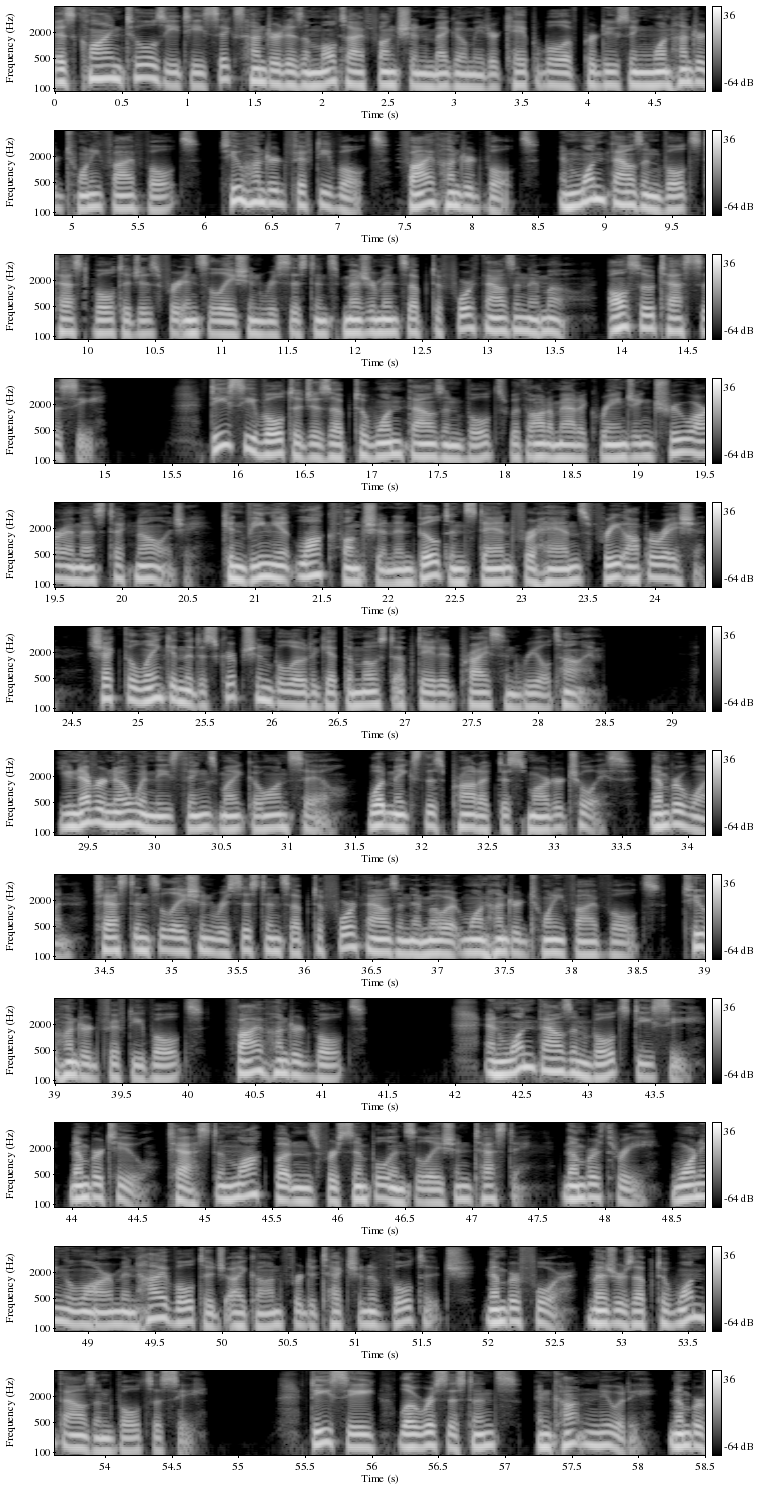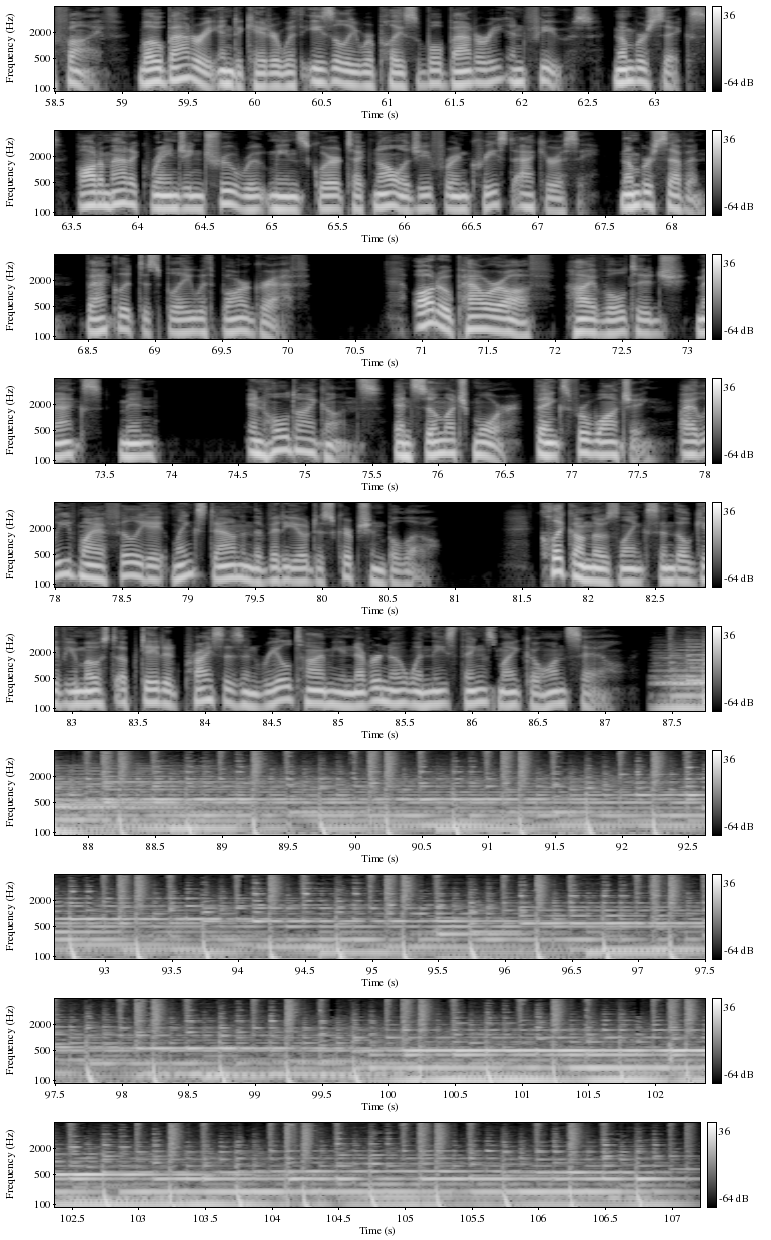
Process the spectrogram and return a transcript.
As Klein Tools ET600 is a multifunction megohmmeter capable of producing 125 volts, 250 volts, 500 volts, and 1000 volts test voltages for insulation resistance measurements up to 4000 mO. Also tests AC. DC voltages up to 1000 volts with automatic ranging true RMS technology. Convenient lock function and built-in stand for hands-free operation. Check the link in the description below to get the most updated price in real time. You never know when these things might go on sale. What makes this product a smarter choice? Number 1. Test insulation resistance up to 4000 mO at 125 volts, 250 volts, 500 volts, and 1000 volts DC. Number 2. Test and lock buttons for simple insulation testing. Number 3. Warning alarm and high voltage icon for detection of voltage. Number 4. Measures up to 1000 volts AC. DC, low resistance, and continuity. Number 5. Low battery indicator with easily replaceable battery and fuse. Number 6. Automatic ranging true root mean square technology for increased accuracy. Number 7. Backlit display with bar graph. Auto power off, high voltage, max, min, and hold icons, and so much more. Thanks for watching. I leave my affiliate links down in the video description below. Click on those links and they'll give you most updated prices in real time. You never know when these things might go on sale.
